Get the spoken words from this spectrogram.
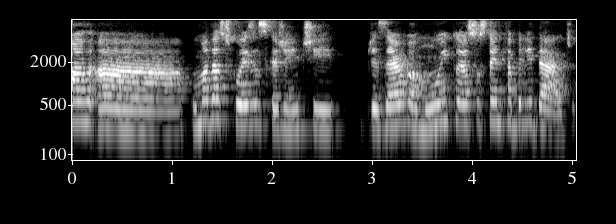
a, a, uma das coisas que a gente preserva muito é a sustentabilidade.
